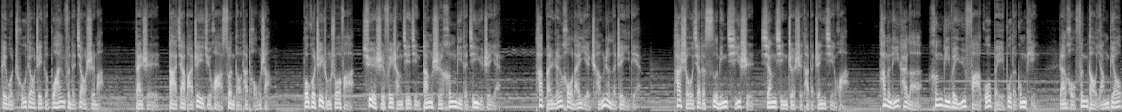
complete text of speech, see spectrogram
给我除掉这个不安分的教师吗？”但是大家把这句话算到他头上。不过这种说法确实非常接近当时亨利的金玉之言。他本人后来也承认了这一点。他手下的四名骑士相信这是他的真心话。他们离开了亨利位于法国北部的宫廷。然后分道扬镳，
